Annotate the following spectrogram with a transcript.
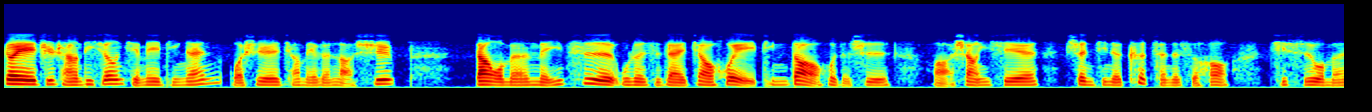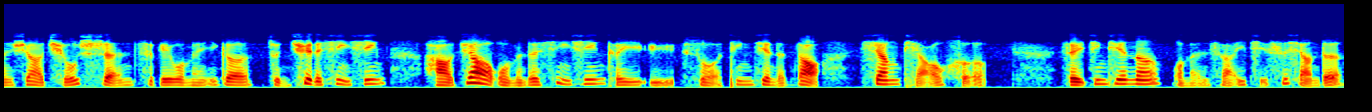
各位职场弟兄姐妹平安，我是乔美伦老师。当我们每一次无论是在教会听到，或者是啊上一些圣经的课程的时候，其实我们需要求神赐给我们一个准确的信心，好叫我们的信心可以与所听见的道相调和。所以今天呢，我们是要一起思想的。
